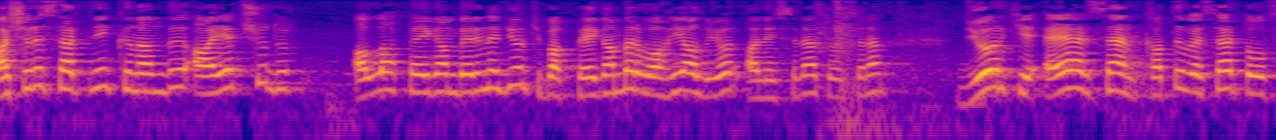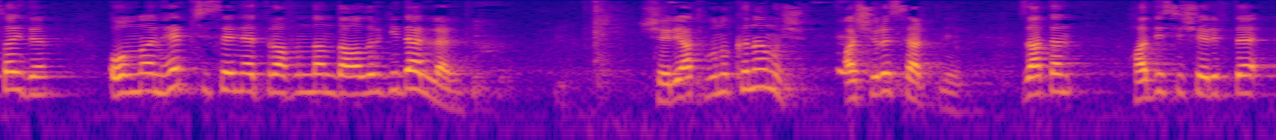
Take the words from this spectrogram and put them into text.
Aşırı sertliğin kınandığı ayet şudur. Allah peygamberine diyor ki bak peygamber vahiy alıyor aleyhissalatü vesselam. Diyor ki eğer sen katı ve sert olsaydın onların hepsi senin etrafından dağılır giderlerdi. Şeriat bunu kınamış. Aşırı sertliği. Zaten hadisi şerifte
